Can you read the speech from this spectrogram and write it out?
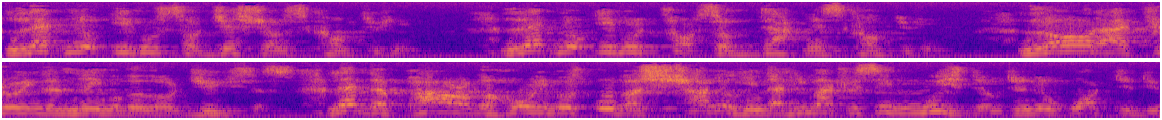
let no evil suggestions come to him. Let no evil thoughts of darkness come to him. Lord, I pray in the name of the Lord Jesus. Let the power of the Holy Ghost overshadow him that he might receive wisdom to know what to do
